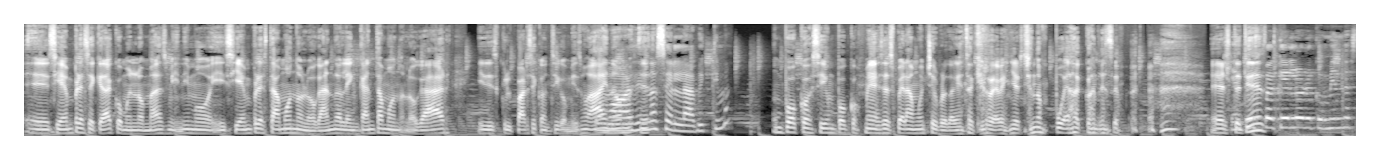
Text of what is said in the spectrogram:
eh, siempre se queda como en lo más mínimo y siempre está monologando. Le encanta monologar y disculparse consigo mismo. Ay, no. haciéndose la víctima. un poco, sí, un poco. Me desespera mucho el protagonista que Revengers. Yo no puedo con eso. Este, Entonces, ¿para qué lo recomiendas?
